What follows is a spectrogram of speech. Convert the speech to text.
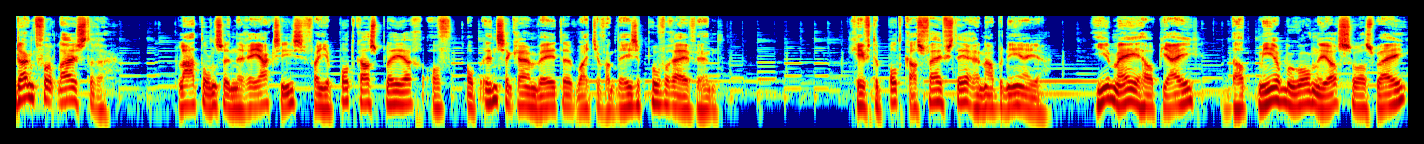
Bedankt voor het luisteren. Laat ons in de reacties van je podcastplayer of op Instagram weten wat je van deze proeverij vindt. Geef de podcast 5 sterren en abonneer je. Hiermee help jij dat meer Burgondiërs zoals wij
